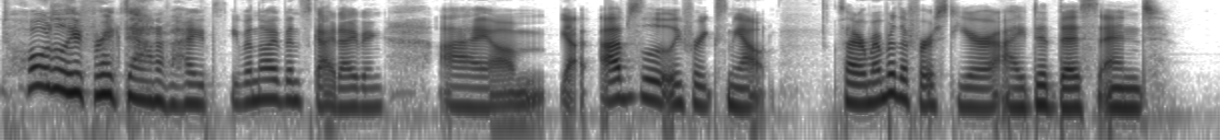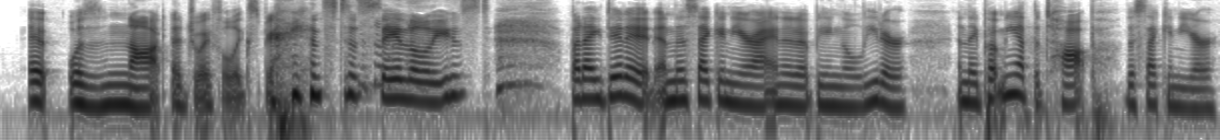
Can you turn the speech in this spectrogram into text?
totally freaked out of heights, even though I've been skydiving, I um yeah absolutely freaks me out. So I remember the first year I did this and it was not a joyful experience to say the least. But I did it. And the second year I ended up being a leader. And they put me at the top the second year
